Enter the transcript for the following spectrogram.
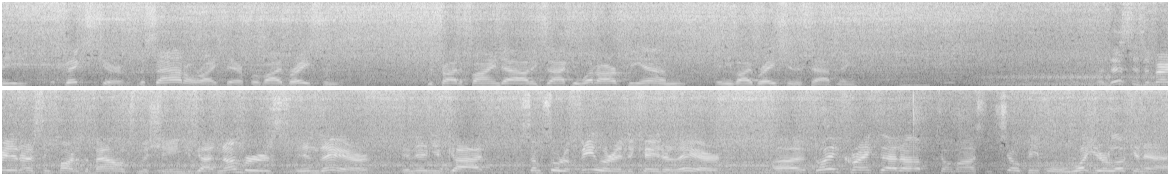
the fixture, the saddle right there for vibration to try to find out exactly what RPM any vibration is happening. But this is a very interesting part of the balance machine. You've got numbers in there, and then you've got some sort of feeler indicator there. Uh, go ahead and crank that up, Tomas, and show people what you're looking at.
